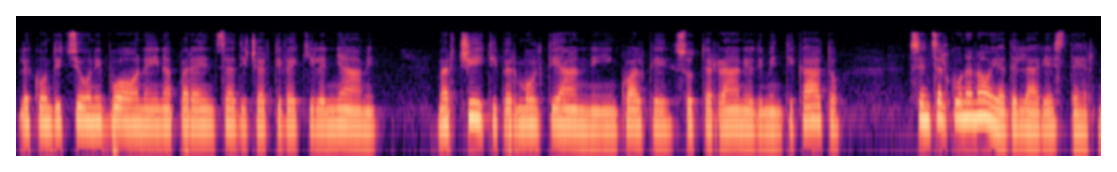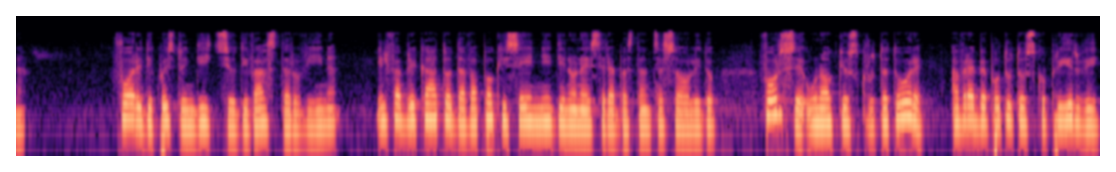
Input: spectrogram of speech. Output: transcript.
le condizioni buone in apparenza di certi vecchi legnami, marciti per molti anni in qualche sotterraneo dimenticato, senza alcuna noia dell'aria esterna. Fuori di questo indizio di vasta rovina, il fabbricato dava pochi segni di non essere abbastanza solido, forse un occhio scrutatore avrebbe potuto scoprirvi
